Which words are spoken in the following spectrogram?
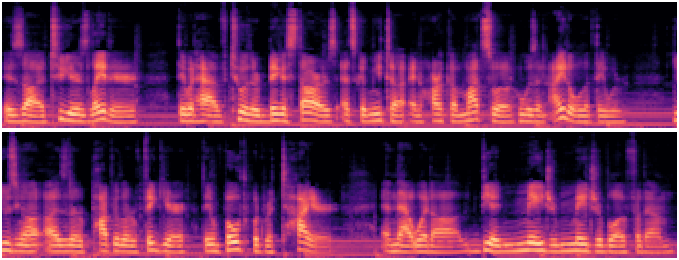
is uh, two years later, they would have two of their biggest stars, Etsuko Mita and Haruka Matsuo, who was an idol that they were using uh, as their popular figure. They both would retire, and that would uh, be a major, major blow for them.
